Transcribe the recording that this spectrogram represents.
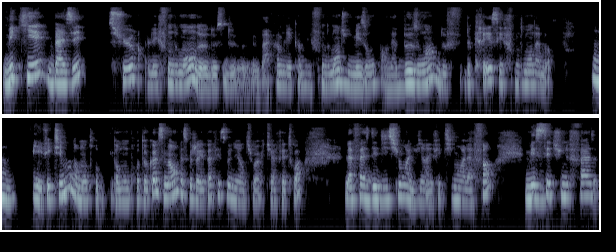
Mais qui est basée sur les fondements de, de, bah, comme, les, comme les fondements d'une maison. On a besoin de, créer ces fondements d'abord. Mmh. Et effectivement, dans mon, dans mon protocole, c'est marrant parce que je n'avais pas fait ce lien, tu vois, que tu as fait toi. La phase d'édition, elle vient effectivement à la fin, mais mmh. c'est une phase,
